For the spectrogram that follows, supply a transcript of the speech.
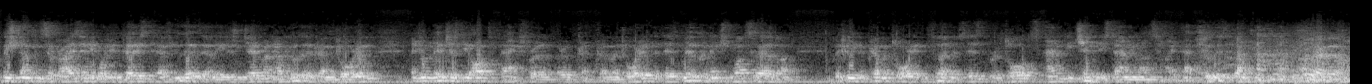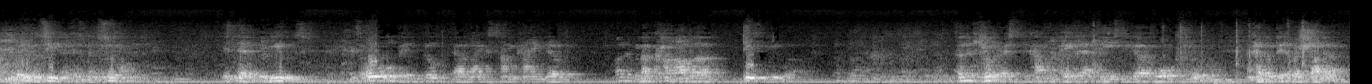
Which doesn't surprise anybody who goes there. If you go there, ladies and gentlemen, have a look at the crematorium, and you'll notice the odd fact for a, for a crematorium that there's no connection whatsoever between the crematorium furnaces, the retorts, and the chimney standing outside. That too is done. but you can see that there's no soot on it. It's never been used. It's all been built there like some kind of macabre Disney World. For the tourists to come and pay their fees to go and walk through and have a bit of a shudder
